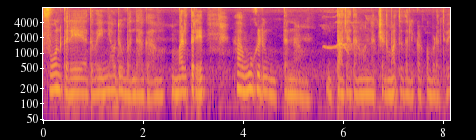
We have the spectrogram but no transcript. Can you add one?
ಫೋನ್ ಕರೆ ಅಥವಾ ಇನ್ಯಾವುದೋ ಬಂದಾಗ ಮರೆತರೆ ಆ ಹೂಗಳು ತನ್ನ ತಾಜಾತನವನ್ನು ಕ್ಷಣ ಮಾತ್ರದಲ್ಲಿ ಕಳ್ಕೊಂಡ್ಬಿಡುತ್ತವೆ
